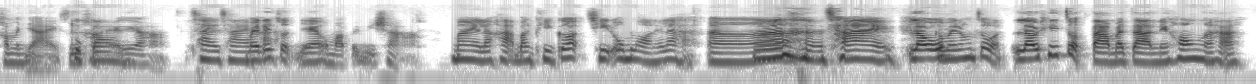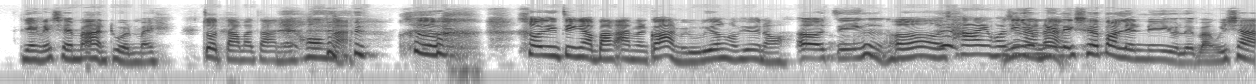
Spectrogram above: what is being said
คำบรรยายซื้ถูอกต้อขางยอะไรอย่างเงี้ยค่ะใช่ใช่ไม่ได้ค่ะจดแยกออกมาเป็นวิชาไม่แล้วค่ะ บางทีก็ชีตอมร้อนนี่แหละค่ะอ่าใช่ แล้วก็ไม่ต้องจด แล้วที่จดตามอาจารย์ในห้องอะคะ ยังได้ใช้มาอ่านทวนไหมจดตามอาจารย์ในห้องอะ คือคือจริงๆอะบางอันมันก็อ่านไม่รู้เรื่องเนาะพี่เอ๋ยเนาะเออจริง เออใช่เพราะนี่ฉะยันั้งนมีอะเลคเชอร์ตอนเรียนเนอยู่เลยบางวิชา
